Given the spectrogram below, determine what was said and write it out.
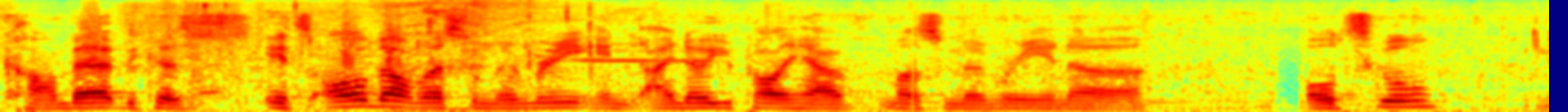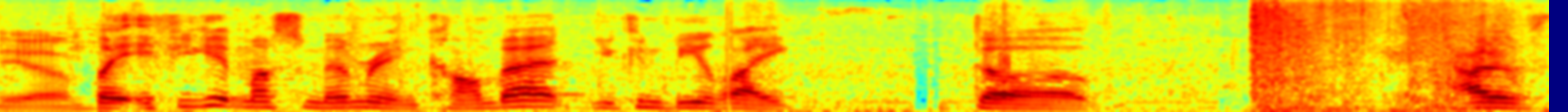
combat because it's all about muscle memory, and I know you probably have muscle memory in uh old school, Yeah. but if you get muscle memory in combat, you can be like the out of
